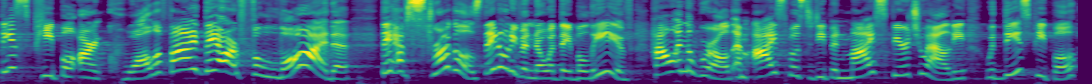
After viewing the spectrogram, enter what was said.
These people aren't qualified, they are flawed. They have struggles, they don't even know what they believe. How in the world am I supposed to deepen my spirituality with these people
